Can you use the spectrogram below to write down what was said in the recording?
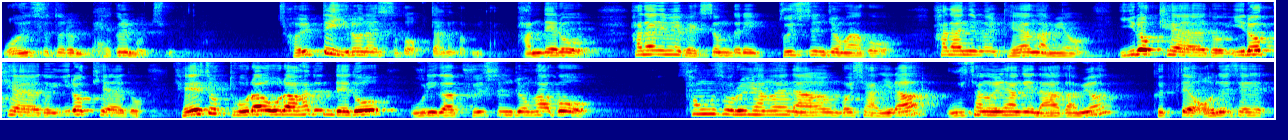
원수들은 맥을 못 줍니다. 절대 일어날 수가 없다는 겁니다. 반대로 하나님의 백성들이 불순종하고 하나님을 대항하며 이렇게 해야도 이렇게 해야도 이렇게 해야도 계속 돌아오라 하는데도 우리가 불순종하고 성소를 향해 나아간 것이 아니라 우상을 향해 나아가면 그때 어느새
